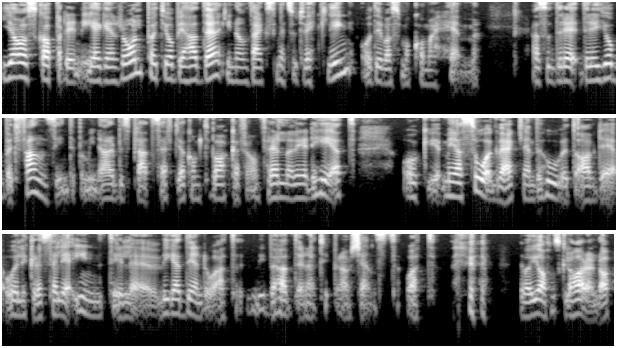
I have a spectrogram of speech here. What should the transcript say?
jag skapade en egen roll på ett jobb jag hade inom verksamhetsutveckling och det var som att komma hem. Alltså det, det jobbet fanns inte på min arbetsplats efter jag kom tillbaka från föräldraledighet. Och, men jag såg verkligen behovet av det och jag lyckades sälja in till eh, vdn då att vi behövde den här typen av tjänst och att det var jag som skulle ha den då.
